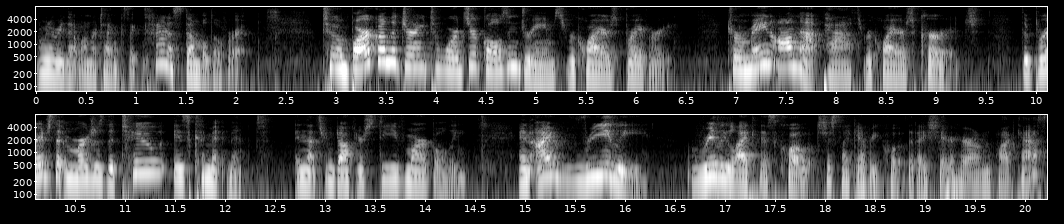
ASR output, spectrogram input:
I'm going to read that one more time because I kind of stumbled over it. To embark on the journey towards your goals and dreams requires bravery. To remain on that path requires courage. The bridge that merges the two is commitment. And that's from Dr. Steve Maraboli. And I really, really like this quote, just like every quote that I share here on the podcast.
